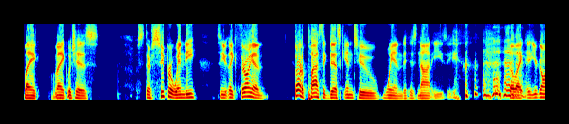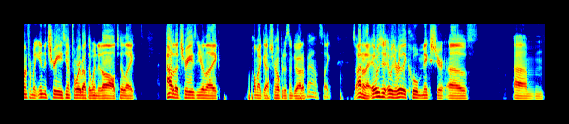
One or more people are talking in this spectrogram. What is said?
like like which is they're super windy. So you like throwing a throwing a plastic disc into wind is not easy. so like you're going from like in the trees, you don't have to worry about the wind at all, to like out of the trees, and you're like, oh my gosh, I hope it doesn't go out of bounds. Like so I don't know. It was it was a really cool mixture of, um,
